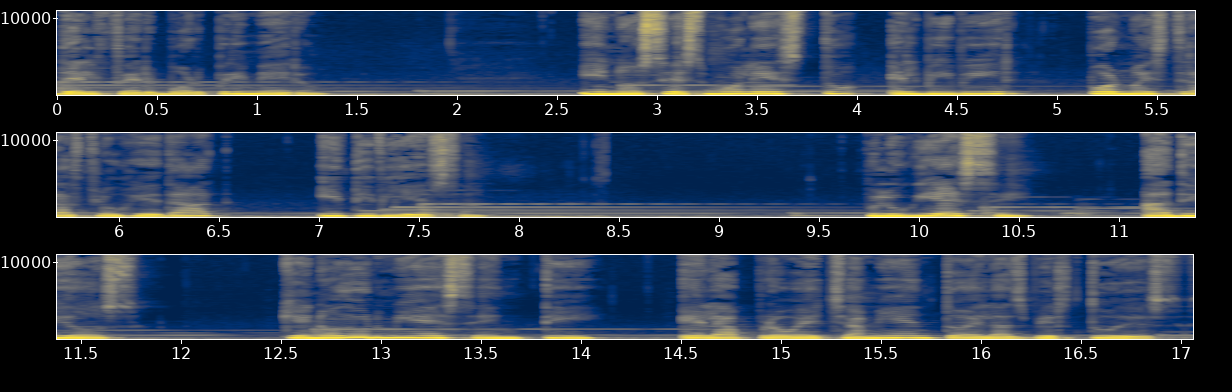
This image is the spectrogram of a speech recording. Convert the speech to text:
del fervor primero, y nos es molesto el vivir por nuestra flojedad y tibieza. Pluguiese a Dios que no durmiese en ti el aprovechamiento de las virtudes,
